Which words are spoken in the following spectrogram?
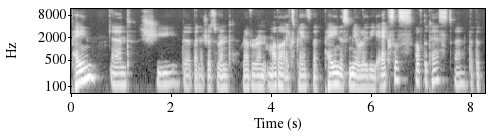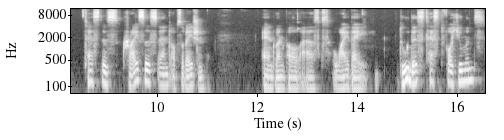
pain. And she, the Bene Reverend Mother, explains that pain is merely the axis of the test, uh, that the test is crisis and observation. And when Paul asks why they do this test for humans,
